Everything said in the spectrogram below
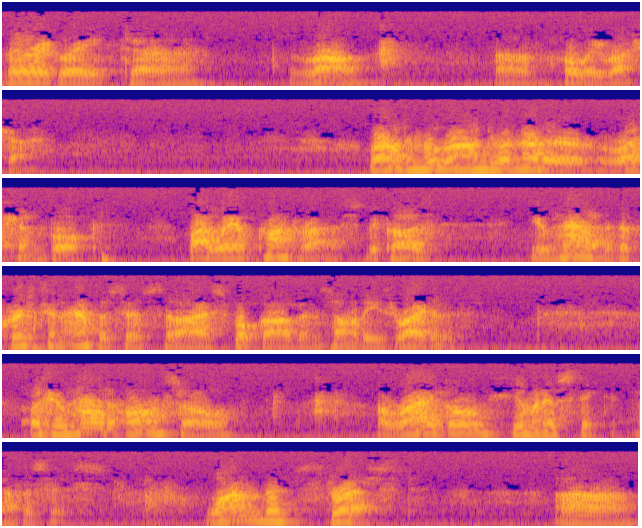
very great uh, love of Holy Russia. Well, to move on to another Russian book by way of contrast, because you had the Christian emphasis that I spoke of in some of these writers. But you had also a radical humanistic emphasis, one that stressed, uh,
